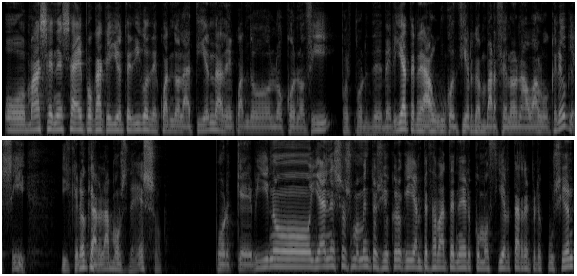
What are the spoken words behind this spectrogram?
o más en esa época que yo te digo de cuando la tienda, de cuando lo conocí, pues, pues debería tener algún concierto en Barcelona o algo, creo que sí. Y creo que hablamos de eso porque vino ya en esos momentos, yo creo que ya empezaba a tener como cierta repercusión,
